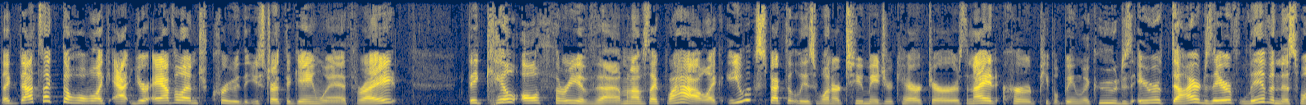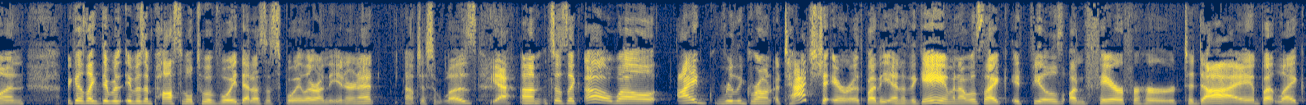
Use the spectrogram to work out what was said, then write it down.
Like that's like the whole like at your Avalanche crew that you start the game with, right? They kill all three of them, and I was like, "Wow!" Like you expect at least one or two major characters, and I had heard people being like, "Ooh, does Aerith die or does Aerith live in this one?" Because like there was, it was impossible to avoid that as a spoiler on the internet. It just was, Yeah. Um, so it's like, oh well, I really grown attached to Aerith by the end of the game, and I was like, it feels unfair for her to die, but like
